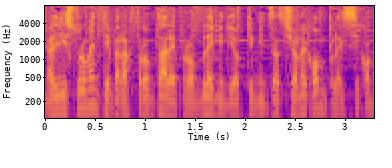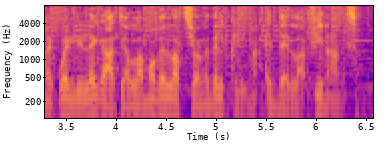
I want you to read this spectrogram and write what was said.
agli strumenti per affrontare problemi di ottimizzazione complessi come quelli legati alla modellazione del clima e della finanza.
